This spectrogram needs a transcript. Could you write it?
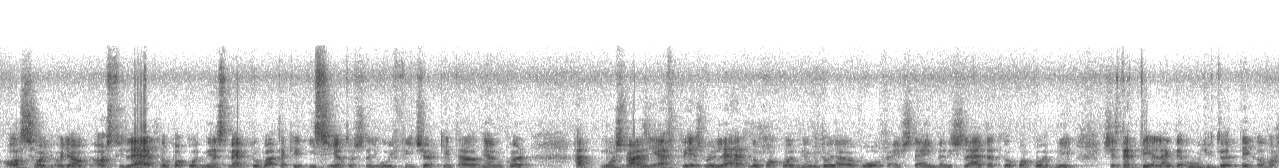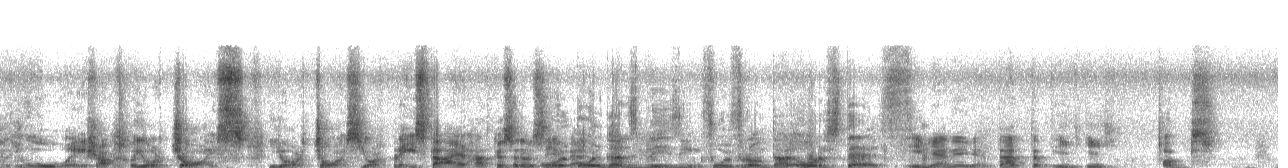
Az, hogy, hogy a, azt, hogy lehet lopakodni, ezt megpróbálták ilyen iszonyatos nagy új featureként eladni, amikor hát most már az egy FPS-ből lehet lopakodni, utoljára a Wolfensteinben is lehetett lopakodni, és ezt de tényleg, de úgy ütötték a vasat, jó, és a, a your choice, your choice, your playstyle, hát köszönöm szépen. All, all guns blazing, full frontal or stealth. Igen, igen, tehát, tehát így, így, absz-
